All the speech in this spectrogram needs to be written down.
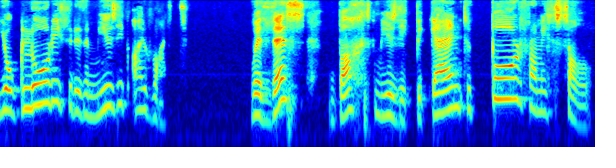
your glory through the music I write. With this, Bach's music began to pour from his soul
